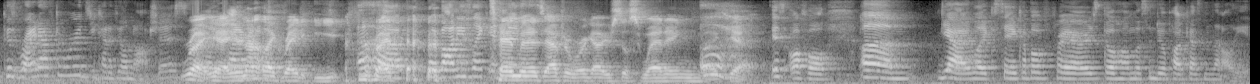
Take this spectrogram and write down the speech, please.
because right afterwards you kind of feel nauseous right, Like, yeah, you're not like ready to eat. Uh-huh. right. My body's, like, 10 this- minutes after workout, you're still sweating. Like, Ugh, yeah. it's awful um yeah like say a couple of prayers go home listen to a podcast and then i'll eat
